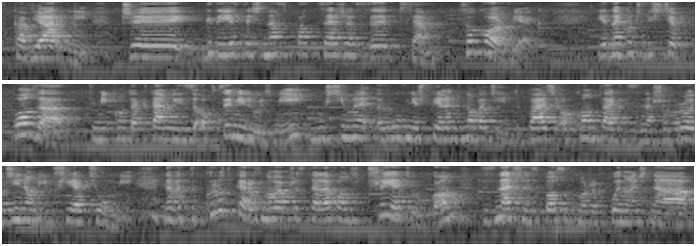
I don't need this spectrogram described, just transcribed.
w kawiarni, czy gdy jesteś na spacerze z psem, cokolwiek. Jednak oczywiście poza tymi kontaktami z obcymi ludźmi musimy również pielęgnować i dbać o kontakt z naszą rodziną i przyjaciółmi. Nawet krótka rozmowa przez telefon z przyjaciółką w znaczny sposób może wpłynąć na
